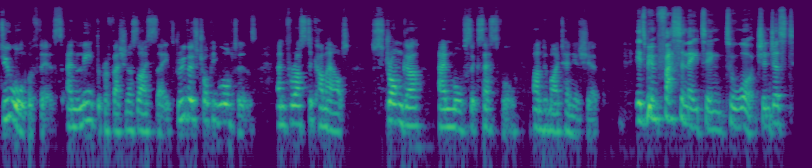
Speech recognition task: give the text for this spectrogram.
do all of this and lead the profession, as I say, through those choppy waters, and for us to come out stronger and more successful under my tenureship. It's been fascinating to watch and just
